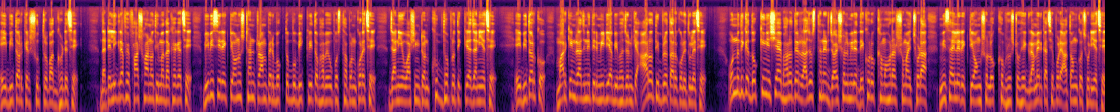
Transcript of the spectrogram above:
এই বিতর্কের সূত্রপাত ঘটেছে। দ্য টেলিগ্রাফে ফাঁস হওয়া নথিমা দেখা গেছে, বিবিসির একটি অনুষ্ঠান ট্রাম্পের বক্তব্য বিকৃতভাবে উপস্থাপন করেছে জানিয়ে ওয়াশিংটন ক্ষুব্ধ প্রতিক্রিয়া জানিয়েছে। এই বিতর্ক মার্কিন রাজনীতির মিডিয়া বিভাজনকে আরও তীব্রতর করে তুলেছে। অন্যদিকে দক্ষিণ এশিয়ায় ভারতের রাজস্থানের জয়সলমীরে দেখরক্ষা মহড়ার সময় ছোড়া মিসাইলের একটি অংশ লক্ষ্যভ্রষ্ট হয়ে গ্রামের কাছে পড়ে আতঙ্ক ছড়িয়েছে।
